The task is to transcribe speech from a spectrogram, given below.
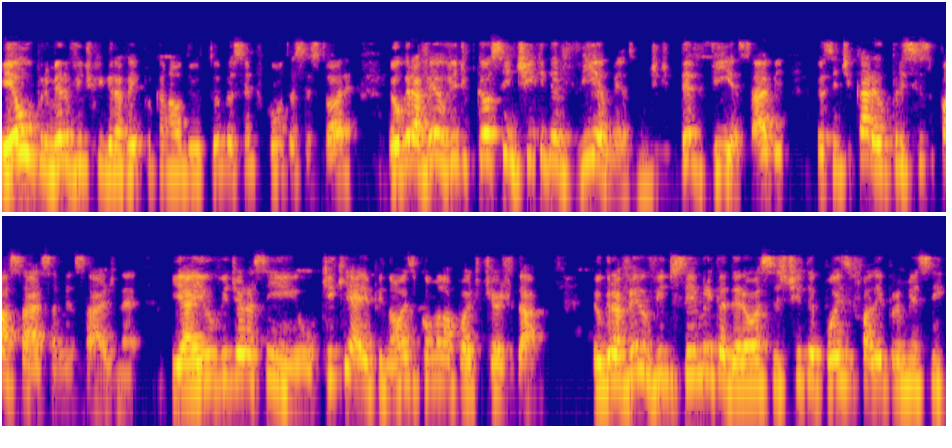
Eu, o primeiro vídeo que gravei para o canal do YouTube, eu sempre conto essa história. Eu gravei o vídeo porque eu senti que devia mesmo, devia, sabe? Eu senti, cara, eu preciso passar essa mensagem, né? E aí o vídeo era assim, o que, que é a hipnose e como ela pode te ajudar? Eu gravei o vídeo sem brincadeira, eu assisti depois e falei para mim assim,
